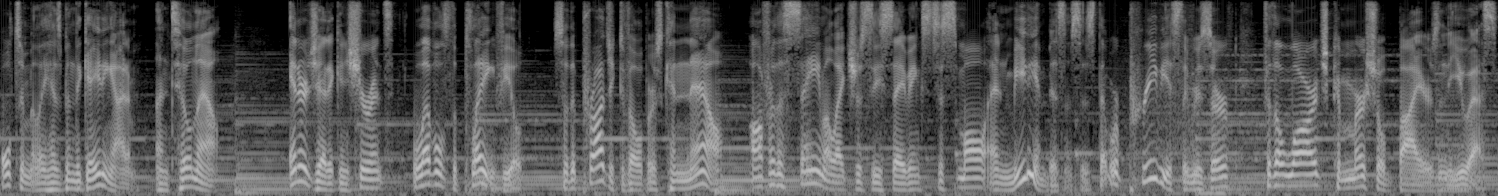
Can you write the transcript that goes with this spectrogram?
ultimately has been the gating item until now. Energetic Insurance levels the playing field so that project developers can now offer the same electricity savings to small and medium businesses that were previously reserved for the large commercial buyers in the U.S.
